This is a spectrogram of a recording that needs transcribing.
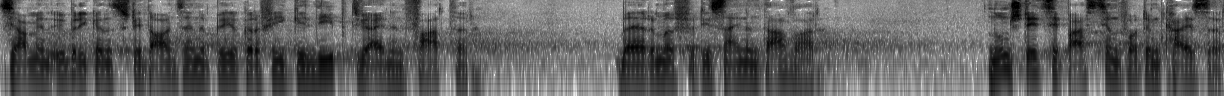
Sie haben ihn übrigens, steht auch in seiner Biografie, geliebt wie einen Vater, weil er immer für die Seinen da war. Nun steht Sebastian vor dem Kaiser.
